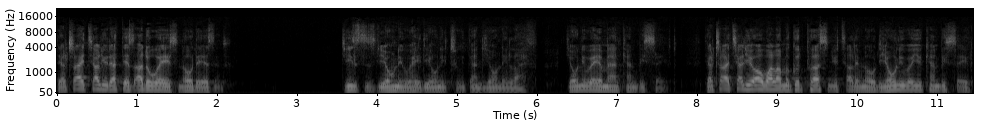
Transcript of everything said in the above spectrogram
They'll try to tell you that there's other ways. No, there isn't. Jesus is the only way, the only truth, and the only life. The only way a man can be saved. They'll try to tell you, oh, well, I'm a good person. You tell them, no, the only way you can be saved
